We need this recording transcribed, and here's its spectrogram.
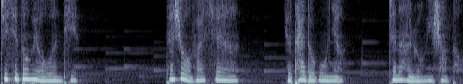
这些都没有问题，但是我发现，有太多姑娘，真的很容易上头。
